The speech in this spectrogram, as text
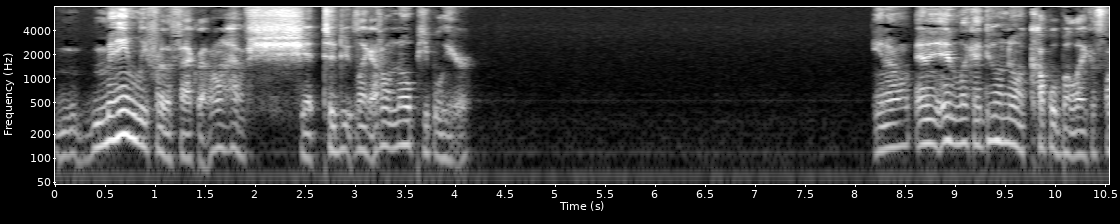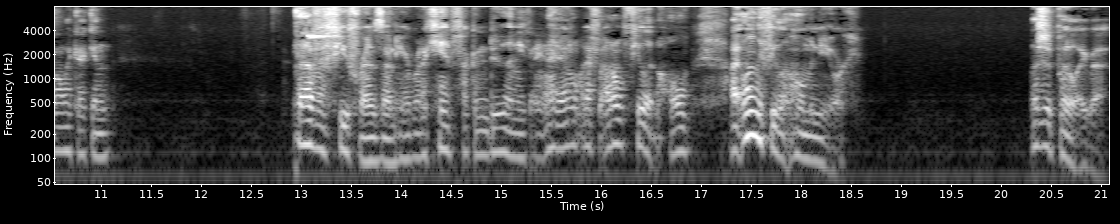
Mainly for the fact that I don't have shit to do. Like I don't know people here. You know? And and like I do know a couple, but like it's not like I can I have a few friends down here, but I can't fucking do anything. I don't. I don't feel at home. I only feel at home in New York. Let's just put it like that.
